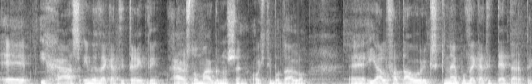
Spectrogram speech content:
Ε, η Haas είναι 13η, χάρη στο Μάγνουσεν, όχι τίποτα άλλο. Ε, η Alpha Tauri ξεκινάει από 14η.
